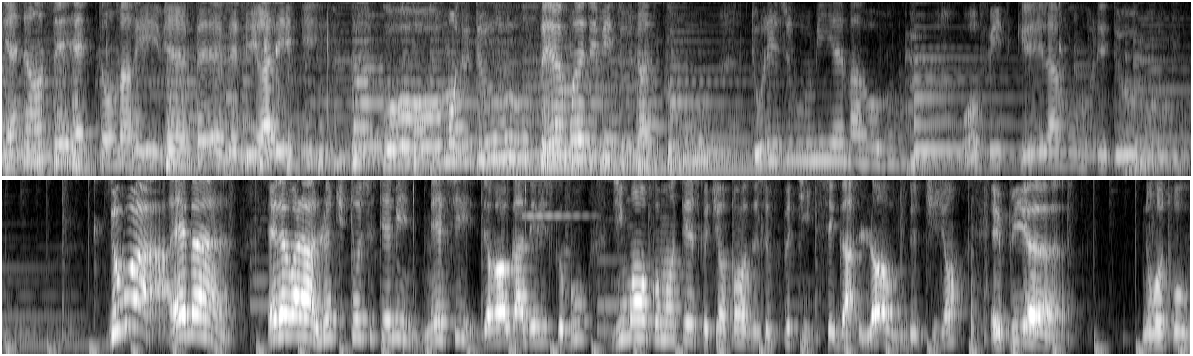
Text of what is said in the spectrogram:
Viens danser avec ton mari, viens faire plaisir à lui. Oh mon doudou, fais-moi des bisous dans le cou. Tous les zoomis et mao, profite que l'amour est doux. Dubois, eh ben, et bien voilà, le tuto se termine. Merci d'avoir regardé jusqu'au bout. Dis-moi en commentaire ce que tu en penses de ce petit Sega Love de Tijan. Et puis, euh, nous retrouve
